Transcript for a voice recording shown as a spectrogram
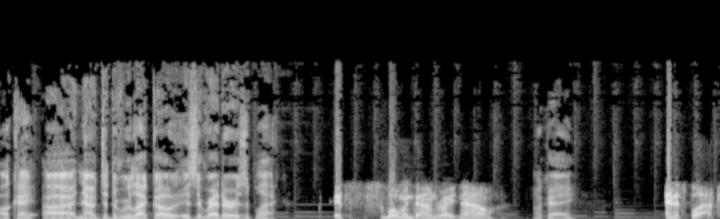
Okay. Uh, now did the roulette go? Is it red or is it black? It's slowing down right now, Okay. and it's black.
